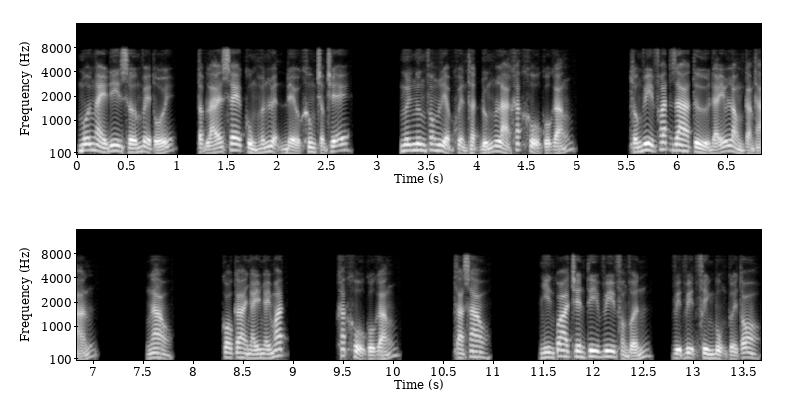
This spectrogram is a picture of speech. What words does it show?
mỗi ngày đi sớm về tối, tập lái xe cùng huấn luyện đều không chậm trễ. Ngươi ngưng phong liệp khuyển thật đúng là khắc khổ cố gắng. Tống vi phát ra từ đáy lòng cảm thán. Ngao. Coca nháy máy mắt. Khắc khổ cố gắng. Ta sao? Nhìn qua trên tv phỏng vấn, vịt vịt phình bụng cười to,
